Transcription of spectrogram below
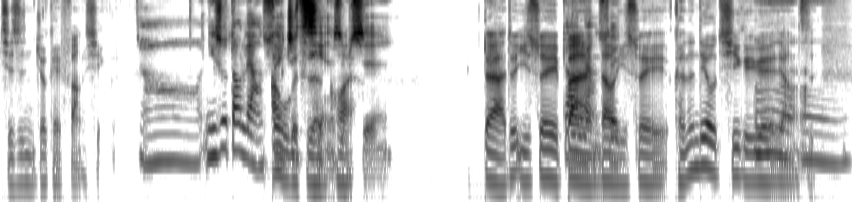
其实你就可以放心了。哦，你说到两岁之前是不是？对啊，就一岁半到一岁，可能六七个月这样子。嗯嗯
